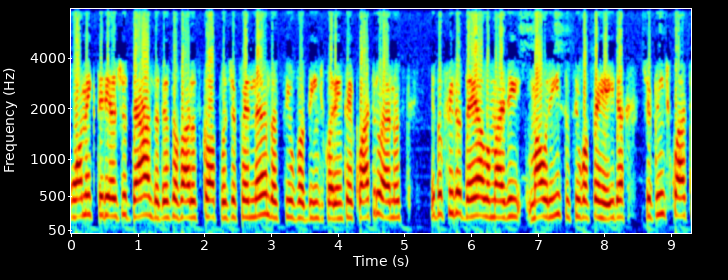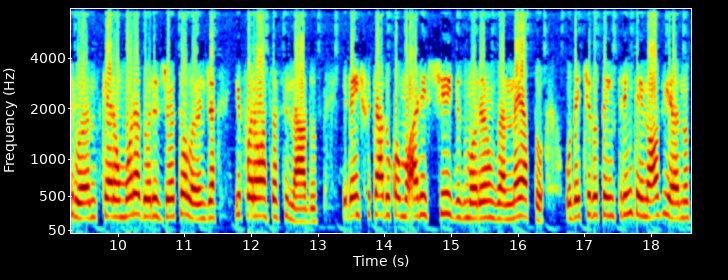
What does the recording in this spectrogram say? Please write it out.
um homem que teria ajudado a desovar os corpos de Fernanda Silva Bim, de 44 anos, e do filho dela, Maurício Silva Ferreira, de 24 anos, que eram moradores de Hortolândia e foram assassinados. Identificado como Aristides Moranza Neto, o detido tem 39 anos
